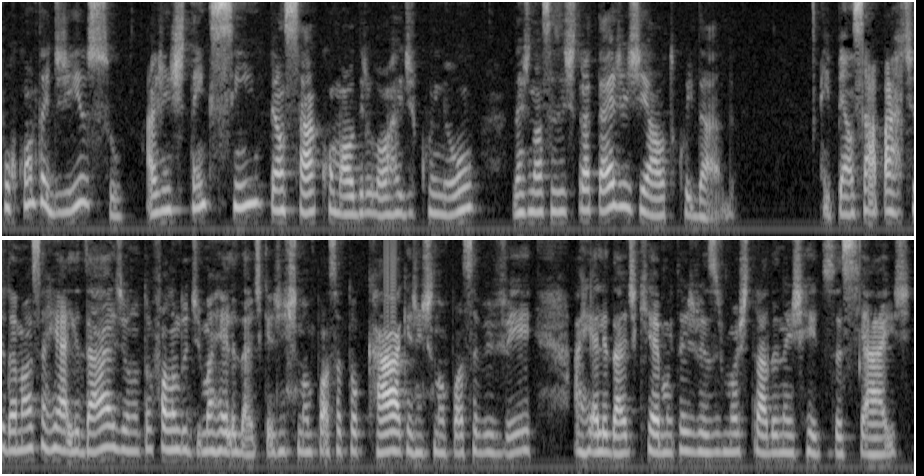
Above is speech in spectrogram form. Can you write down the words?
por conta disso, a gente tem que sim pensar, como Audre Lorde cunhou, nas nossas estratégias de autocuidado. E pensar a partir da nossa realidade, eu não estou falando de uma realidade que a gente não possa tocar, que a gente não possa viver, a realidade que é muitas vezes mostrada nas redes sociais,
